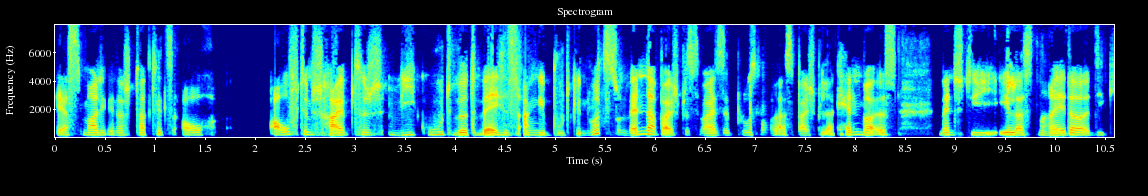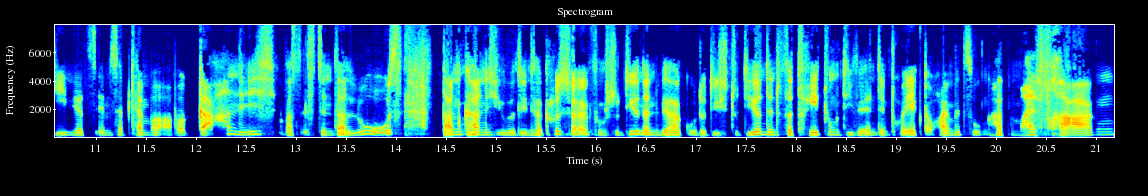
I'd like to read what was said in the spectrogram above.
erstmalig in der Stadt jetzt auch auf dem Schreibtisch, wie gut wird welches Angebot genutzt. Und wenn da beispielsweise bloß mal als Beispiel erkennbar ist, Mensch, die E-Lastenräder, die gehen jetzt im September aber gar nicht, was ist denn da los? Dann kann ich über den Herr Grischei vom Studierendenwerk oder die Studierendenvertretung, die wir in dem Projekt auch einbezogen hatten, mal fragen,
